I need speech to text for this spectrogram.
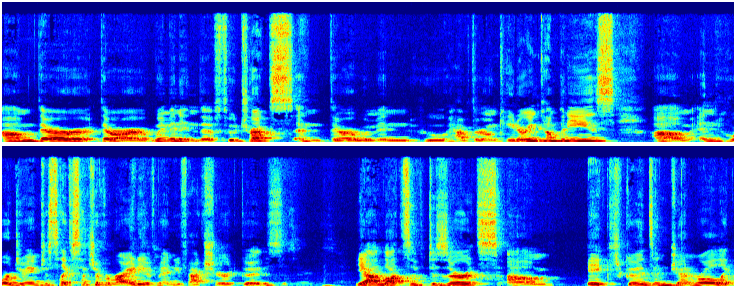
Um, there are there are women in the food trucks, and there are women who have their own catering companies, um, and who are doing just like such a variety of manufactured goods. Yeah, lots of desserts, um, baked goods in general, like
